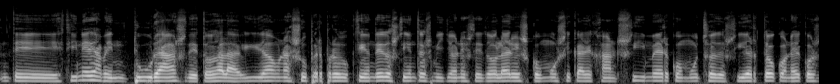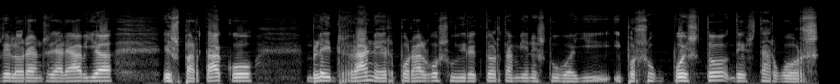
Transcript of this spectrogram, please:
de cine de aventuras de toda la vida, una superproducción de 200 millones de dólares con música de Hans Zimmer, con mucho desierto, con ecos de Lawrence de Arabia, Espartaco, Blade Runner, por algo su director también estuvo allí, y por supuesto de Star Wars.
